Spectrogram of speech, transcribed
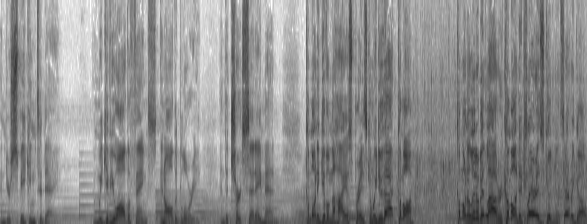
and you're speaking today. And we give you all the thanks and all the glory. And the church said, Amen. Come on and give him the highest praise. Can we do that? Come on. Come on, a little bit louder. Come on, declare his goodness. There we go.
